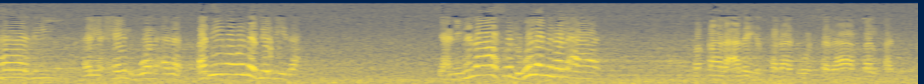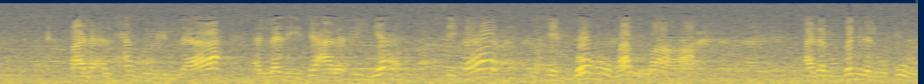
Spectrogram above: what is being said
هذه الحلم والأنف قديمة ولا جديدة؟ يعني من الأصل ولا من الآن؟ فقال عليه الصلاة والسلام بل قديم قال الحمد لله الذي جعل في صفات يحبهما الله. هذا من ضمن الوفود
